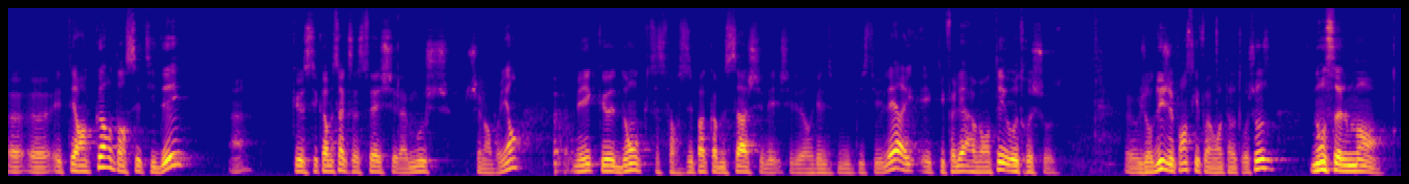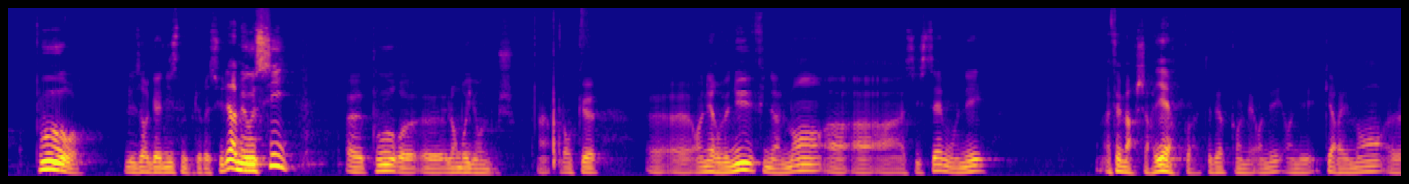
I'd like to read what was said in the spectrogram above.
euh, euh, était encore dans cette idée hein, que c'est comme ça que ça se fait chez la mouche, chez l'embryon, mais que donc ça ne se faisait pas comme ça chez les, chez les organismes multicellulaires et, qu'il fallait inventer autre chose. Aujourd'hui, je pense qu'il faut inventer autre chose, non seulement pour les organismes pluricellulaires, mais aussi pour l'embryon de mouche. Hein. Donc, euh, on est revenu finalement à, un système où on a fait marche arrière, C'est-à-dire qu'on est, carrément euh,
